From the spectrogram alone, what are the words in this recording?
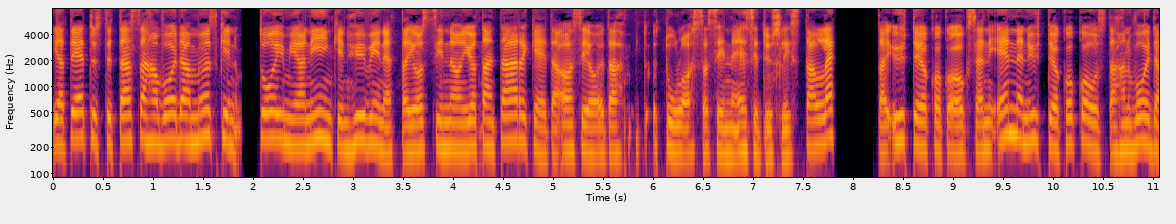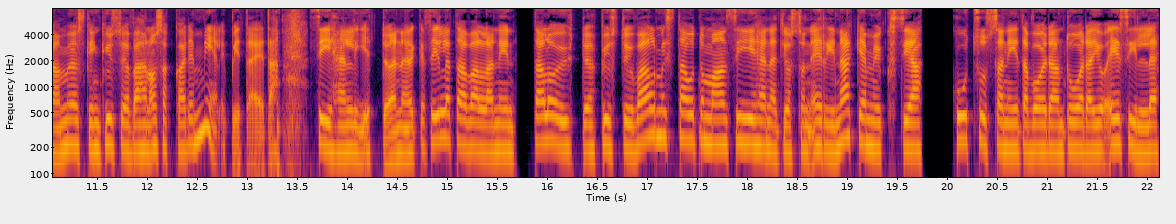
Ja tietysti tässähän voidaan myöskin toimia niinkin hyvin, että jos sinne on jotain tärkeitä asioita tulossa sinne esityslistalle tai yhtiökokoukseen, niin ennen yhtiökokoustahan voidaan myöskin kysyä vähän osakkaiden mielipiteitä siihen liittyen. Eli sillä tavalla niin taloyhtiö pystyy valmistautumaan siihen, että jos on eri näkemyksiä, kutsussa niitä voidaan tuoda jo esille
